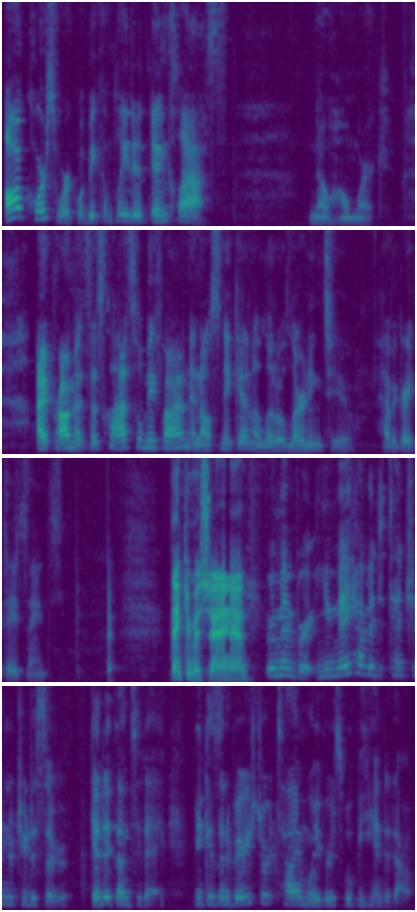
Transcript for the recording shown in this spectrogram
All coursework will be completed in class. No homework. I promise this class will be fun and I'll sneak in a little learning too. Have a great day, Saints. Thank you, Ms. Shanahan. Remember, you may have a detention or two to serve. Get it done today, because in a very short time, waivers will be handed out.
